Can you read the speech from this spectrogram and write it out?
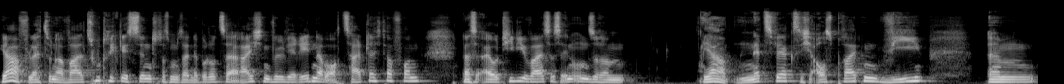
ja vielleicht so einer Wahl zuträglich sind, dass man seine Benutzer erreichen will. Wir reden aber auch zeitgleich davon, dass IoT-Devices in unserem ja, Netzwerk sich ausbreiten wie ähm,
